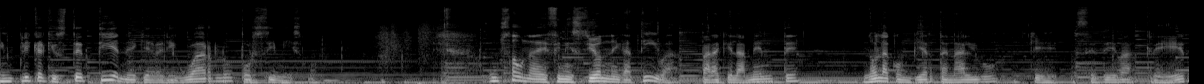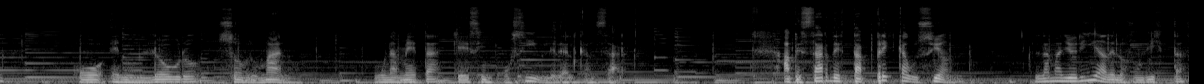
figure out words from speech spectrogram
implica que usted tiene que averiguarlo por sí mismo. Usa una definición negativa para que la mente no la convierta en algo que se deba creer o en un logro sobrehumano, una meta que es imposible de alcanzar. A pesar de esta precaución, la mayoría de los budistas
